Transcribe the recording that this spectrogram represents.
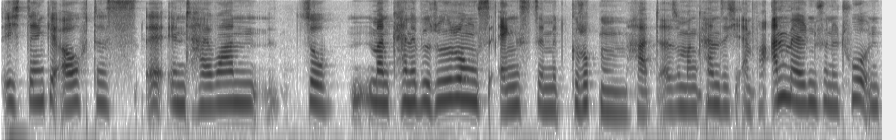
Ich denke auch, dass äh, in Taiwan so man keine Berührungsängste mit Gruppen hat. Also man kann sich einfach anmelden für eine Tour und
